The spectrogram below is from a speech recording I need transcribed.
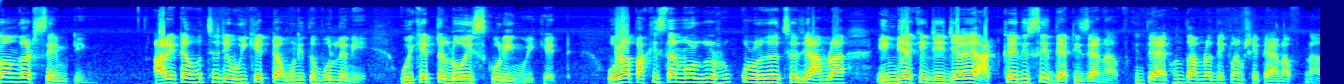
লঙ্গার সেম টিম আর এটা হচ্ছে যে উইকেটটা উনি তো বললেনই উইকেটটা লো স্কোরিং উইকেট ওরা পাকিস্তান হচ্ছে যে আমরা ইন্ডিয়াকে যে জায়গায় আটকায় দিচ্ছি দ্যাট ইজ অ্যানাফ কিন্তু এখন তো আমরা দেখলাম সেটা অ্যানাফ না।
